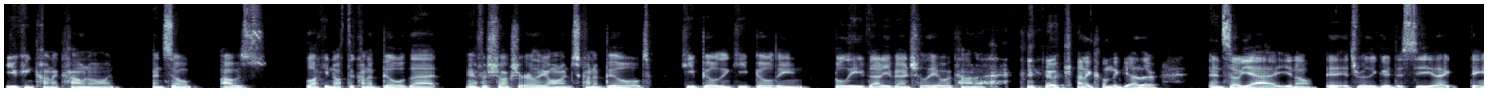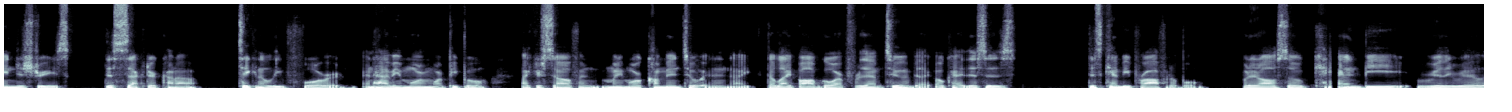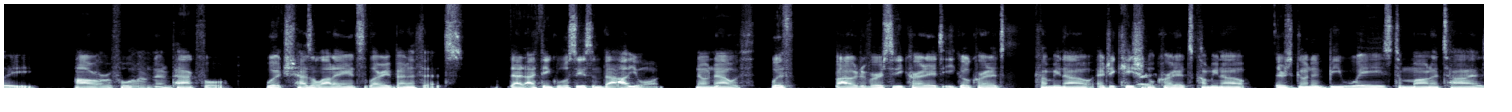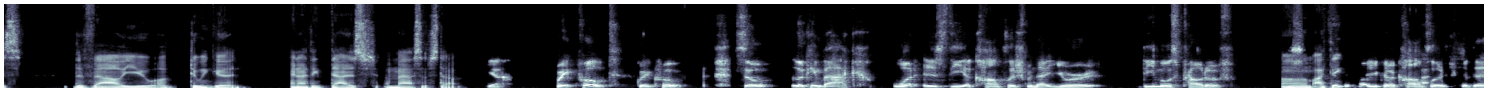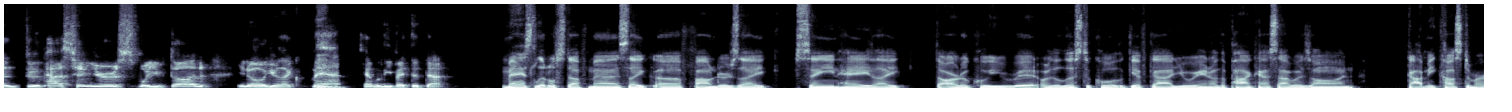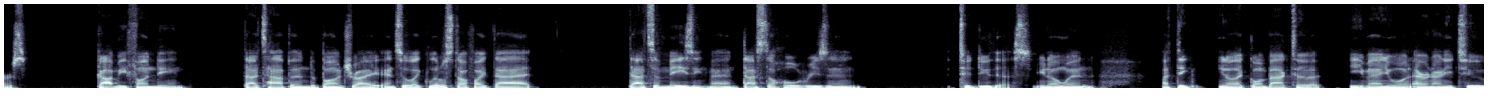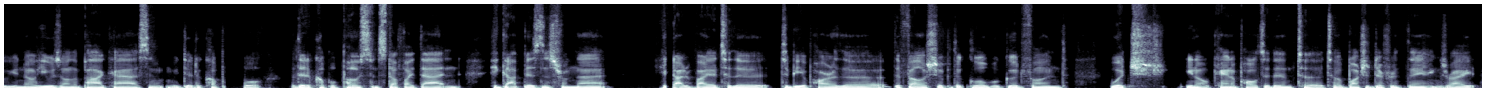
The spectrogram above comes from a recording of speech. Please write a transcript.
you can kind of count on. And so I was lucky enough to kind of build that infrastructure early on, just kind of build, keep building, keep building, believe that eventually it would kind of it would kind of come together. And so yeah, you know, it, it's really good to see like the industries, this sector kind of taking a leap forward and having more and more people like yourself and many more come into it and like the light bulb go up for them too and be like, okay, this is this can be profitable, but it also can be really, really powerful and impactful, which has a lot of ancillary benefits that I think we'll see some value on. You know, now with with biodiversity credits, eco credits coming out, educational right. credits coming out, there's going to be ways to monetize the value of doing good, and I think that is a massive step. Yeah, great quote. Great quote. So, looking back, what is the accomplishment that you're the most proud of? Um, I think what you could accomplish, I, but then through the past ten years, what you've done, you know, you're like, man, can't believe I did that man, it's little stuff, man. It's like uh, founders like saying, hey, like the article you read or the listicle, the gift guide you were in, or the podcast I was on got me customers, got me funding. That's happened a bunch, right? And so like little stuff like that, that's amazing, man. That's the whole reason to do this. You know, when I think, you know, like going back to Emmanuel and Era 92, you know, he was on the podcast and we did a couple I did a couple posts and stuff like that, and he got business from that. He got invited to the to be a part of the the fellowship of the Global Good Fund which you know catapulted him to to a bunch of different things, right?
